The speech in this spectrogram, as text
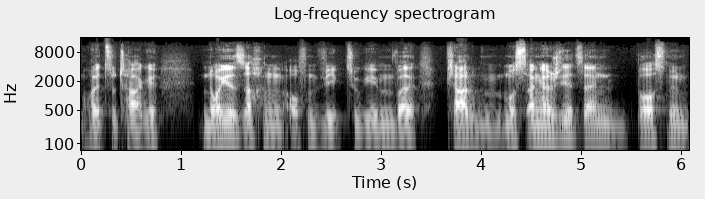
heutzutage neue Sachen auf den Weg zu geben, weil klar, du musst engagiert sein, brauchst eine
